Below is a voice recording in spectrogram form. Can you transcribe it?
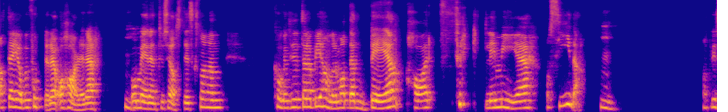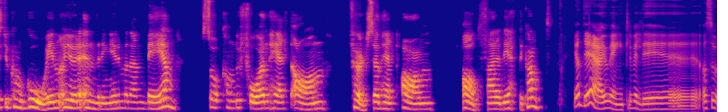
at jeg jobber fortere og hardere og mer entusiastisk. Så den kognitiv terapi handler om at den B-en har fryktelig mye å si, da. Mm. At hvis du kan gå inn og gjøre endringer med den B-en, så kan du få en helt annen følelse, en helt annen atferd i etterkant. Ja, det er jo egentlig veldig Altså,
